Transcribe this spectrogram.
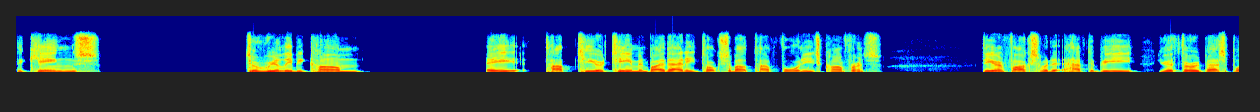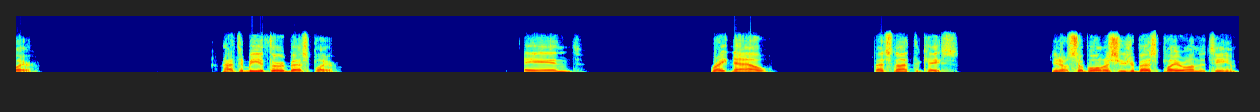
the Kings to really become a top tier team, and by that he talks about top four in each conference, De'Aaron Fox would have to be your third best player. Have to be your third best player. And right now, that's not the case. You know, Sabonis is your best player on the team.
